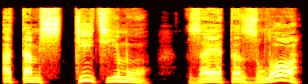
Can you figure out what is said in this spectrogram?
отомстить ему за это зло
